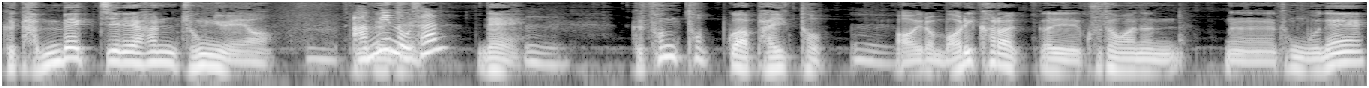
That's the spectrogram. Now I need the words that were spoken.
그 단백질의 한 종류예요. 아미노산? 네. 음. 그 손톱과 발톱, 음. 어, 이런 머리카락을 구성하는 어, 성분의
